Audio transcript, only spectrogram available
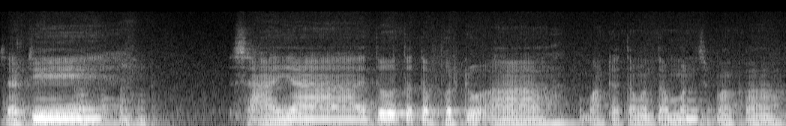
Jadi saya itu tetap berdoa kepada teman-teman semoga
